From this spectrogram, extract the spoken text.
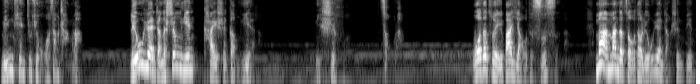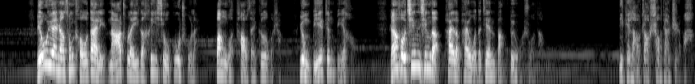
明天就去火葬场了。”刘院长的声音开始哽咽了：“你师傅走了。”我的嘴巴咬得死死的，慢慢的走到刘院长身边。刘院长从口袋里拿出来一个黑袖箍出来。帮我套在胳膊上，用别针别好，然后轻轻地拍了拍我的肩膀，对我说道：“你给老赵烧点纸吧。”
